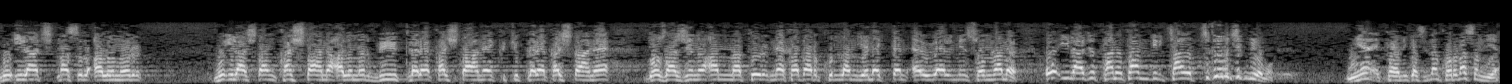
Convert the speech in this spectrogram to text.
Bu ilaç nasıl alınır? Bu ilaçtan kaç tane alınır? Büyüklere kaç tane, küçüklere kaç tane? Dozajını anlatır, ne kadar kullan, yemekten evvel mi, sonra mı? O ilacı tanıtan bir kağıt çıkıyor mu, çıkmıyor mu? Niye? Tehlikesinden korunasın diye.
